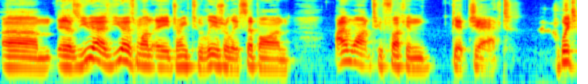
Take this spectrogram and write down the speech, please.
Um, is you guys, you guys want a drink to leisurely sip on. I want to fucking get jacked. Which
